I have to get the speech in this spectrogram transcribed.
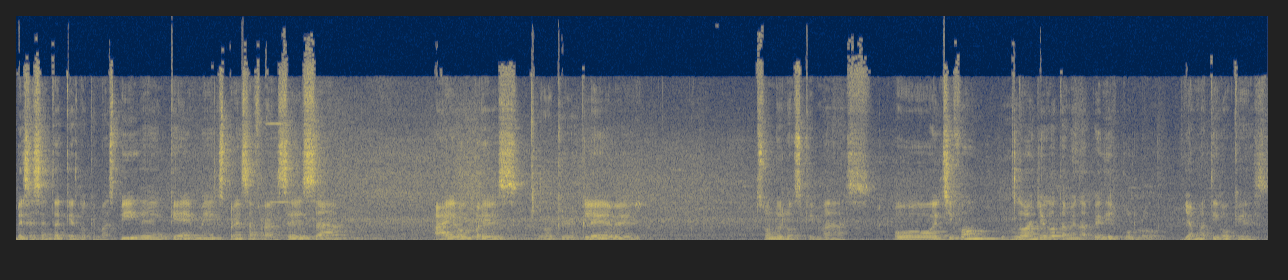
B60 que es lo que más piden, Chemex, prensa francesa, Aeropress. Clever, son de los que más. O el sifón, Ujú. lo han llegado también a pedir por lo llamativo que es.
